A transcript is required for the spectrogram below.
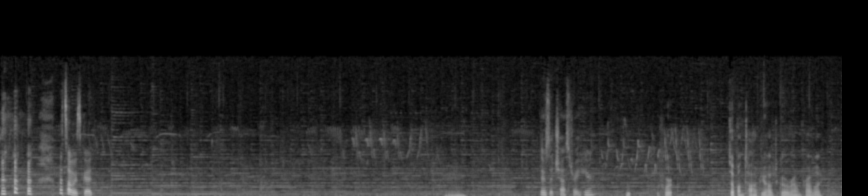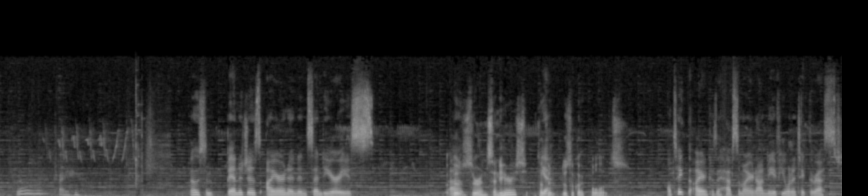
That's always good. Okay. There's a chest right here. Oop, before it's up on top, you'll have to go around probably. Uh, try here. Oh, some bandages, iron, and incendiaries. Um, those are incendiaries. Yeah. those look like bullets. I'll take the iron because I have some iron on me if you want to take the rest.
